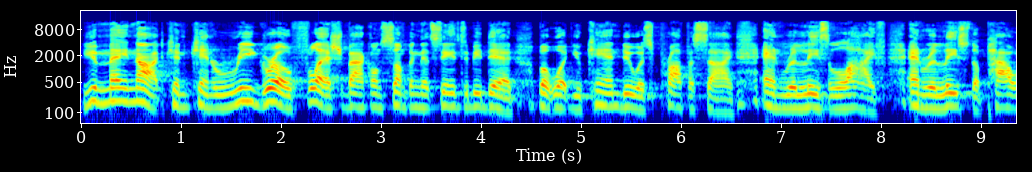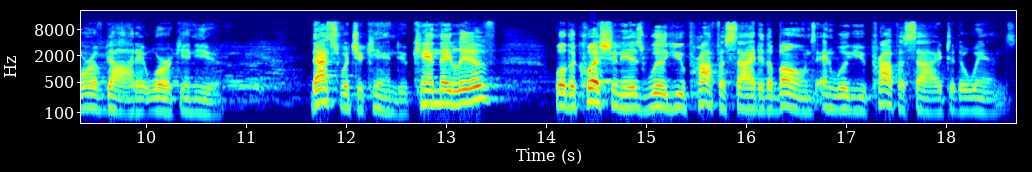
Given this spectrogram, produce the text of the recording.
You may not can, can regrow flesh back on something that seems to be dead. But what you can do is prophesy and release life and release the power of God at work in you. That's what you can do. Can they live? Well, the question is will you prophesy to the bones and will you prophesy to the winds?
